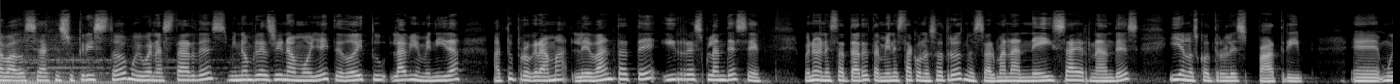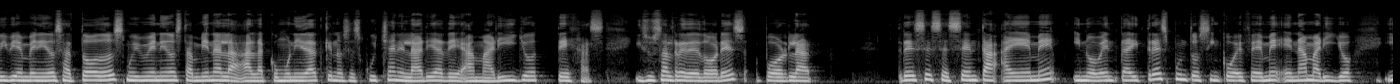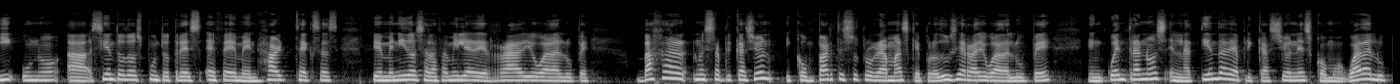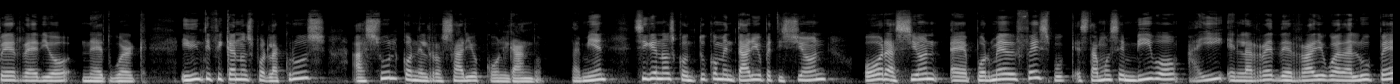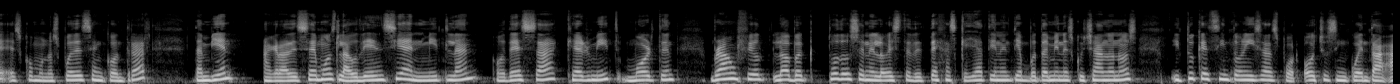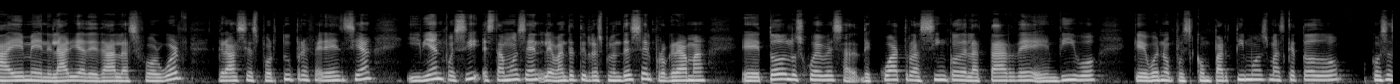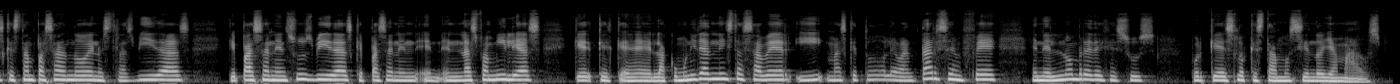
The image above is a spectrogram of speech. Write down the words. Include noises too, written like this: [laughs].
Alabado sea Jesucristo. Muy buenas tardes. Mi nombre es Rina Moya y te doy tu, la bienvenida a tu programa Levántate y Resplandece. Bueno, en esta tarde también está con nosotros nuestra hermana Neisa Hernández y en los controles Patri. Eh, muy bienvenidos a todos, muy bienvenidos también a la, a la comunidad que nos escucha en el área de Amarillo, Texas y sus alrededores por la 1360 AM y 93.5 FM en amarillo y 1 a 102.3 FM en Hart, Texas. Bienvenidos a la familia de Radio Guadalupe. Baja nuestra aplicación y comparte estos programas que produce Radio Guadalupe. Encuéntranos en la tienda de aplicaciones como Guadalupe Radio Network. Identifícanos por la cruz azul con el rosario colgando. También síguenos con tu comentario, petición oración eh, por medio de Facebook. Estamos en vivo ahí en la red de Radio Guadalupe, es como nos puedes encontrar. También agradecemos la audiencia en Midland, Odessa, Kermit, Morton, Brownfield, Lubbock, todos en el oeste de Texas que ya tienen tiempo también escuchándonos. Y tú que sintonizas por 850 AM en el área de Dallas Forward, gracias por tu preferencia. Y bien, pues sí, estamos en Levántate y Resplandece, el programa eh, todos los jueves de 4 a 5 de la tarde en vivo, que bueno, pues compartimos más que todo cosas que están pasando en nuestras vidas, que pasan en sus vidas, que pasan en, en, las familias, que, que, la comunidad necesita saber y más que todo levantarse en fe en el nombre de Jesús, porque es lo que estamos siendo llamados.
